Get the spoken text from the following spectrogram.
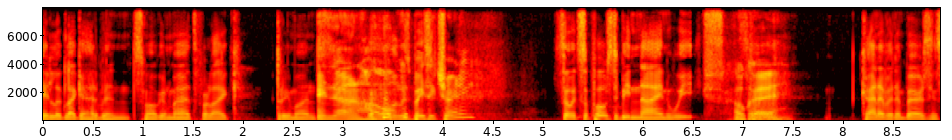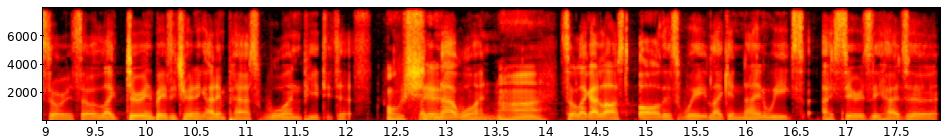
it looked like I had been smoking meth for like three months. And then how long is basic training? so it's supposed to be nine weeks. So, Okay. Kind of an embarrassing story. So like during basic training, I didn't pass one PT test. Oh Like shit. not one. uh huh. So like I lost all this weight. Like in nine weeks, I seriously had to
